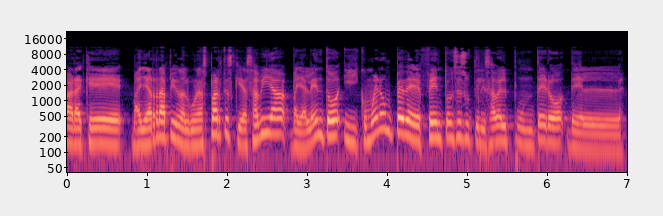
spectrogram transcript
para que vaya rápido en algunas partes que ya sabía, vaya lento y como era un PDF entonces utilizaba el puntero del,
